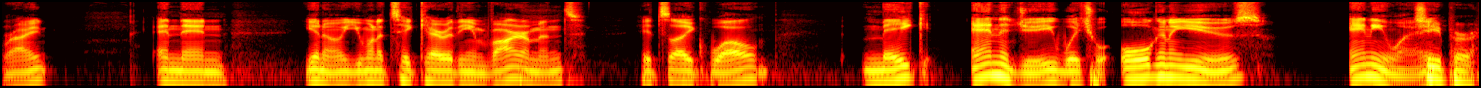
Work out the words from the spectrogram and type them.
right? And then, you know, you want to take care of the environment. It's like, well, make energy, which we're all going to use anyway, Cheaper.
